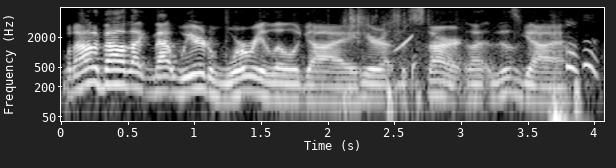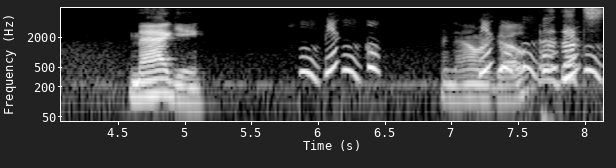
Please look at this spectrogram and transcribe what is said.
What about like that weird worry little guy here at the start? Like, this guy, Maggie. An hour ago. Yeah, that's,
